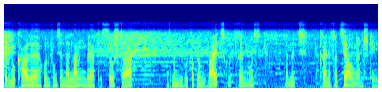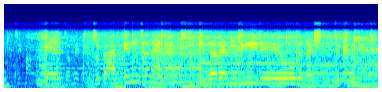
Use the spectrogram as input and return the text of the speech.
Der lokale Rundfunksender Langenberg ist so stark, dass man die Rückkopplung weit zurückdrehen muss, damit keine Verzerrungen entstehen. Geld damit, sogar im Internet. Kinder werden videogerecht gequält.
